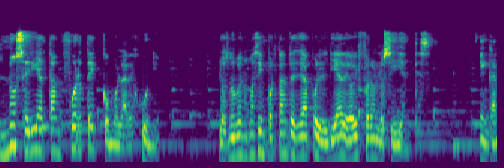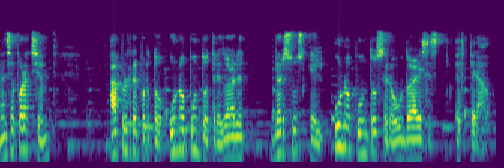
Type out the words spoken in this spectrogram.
no sería tan fuerte como la de junio. Los números más importantes de Apple el día de hoy fueron los siguientes. En ganancia por acción, Apple reportó 1.3 dólares versus el 1.01 dólares esperado.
